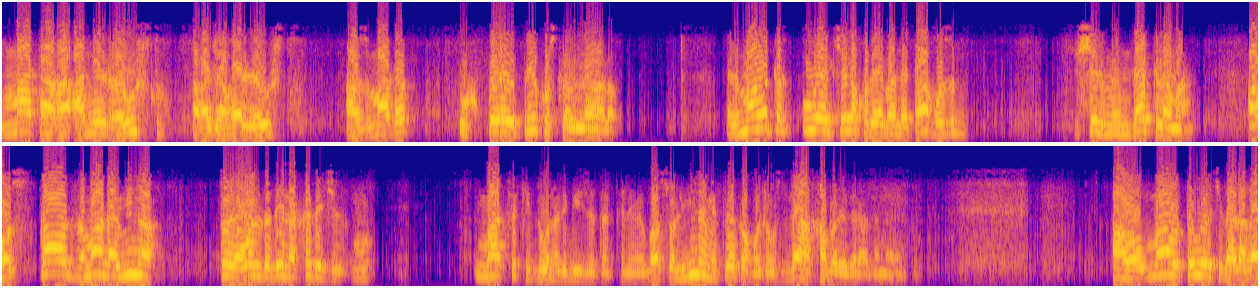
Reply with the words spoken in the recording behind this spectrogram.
ما ته هغه عامل راوښتو هغه جوهر راوښتو او زما د خپل پریکوست ولاړو ما ته وویل چې د خدای بنده تا خو زه شرمنده کلمه او ستا زما دا وینه ته اول د دې نه خدای چې ما څه کې دونه د بیزه تکلی بس ولینه مې څه کوه اوس دا خبره دراته نه او ما ته ویل چې دا دغه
